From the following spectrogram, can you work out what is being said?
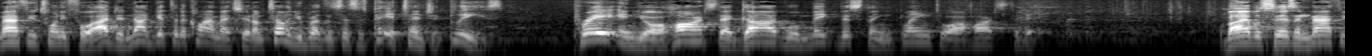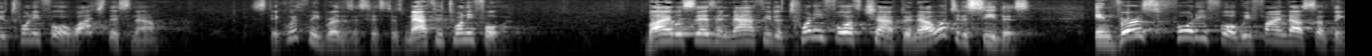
Matthew 24. I did not get to the climax yet. I'm telling you, brothers and sisters, pay attention, please. Pray in your hearts that God will make this thing plain to our hearts today. Bible says in Matthew 24, watch this now. Stick with me, brothers and sisters. Matthew 24. Bible says in Matthew, the 24th chapter. Now, I want you to see this. In verse 44, we find out something.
